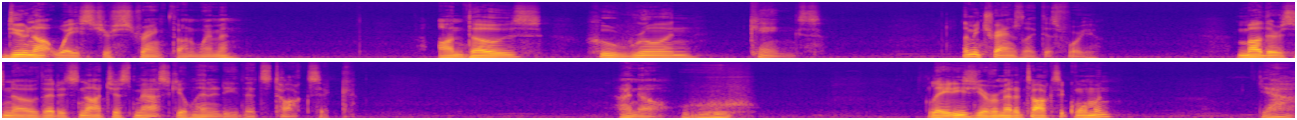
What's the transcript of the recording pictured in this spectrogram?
Do not waste your strength on women, on those who ruin kings. Let me translate this for you. Mothers know that it's not just masculinity that's toxic. I know. Ooh. Ladies, you ever met a toxic woman? Yeah.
